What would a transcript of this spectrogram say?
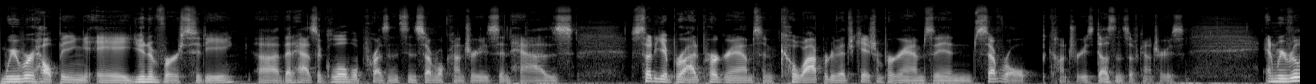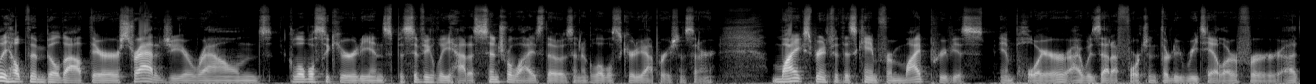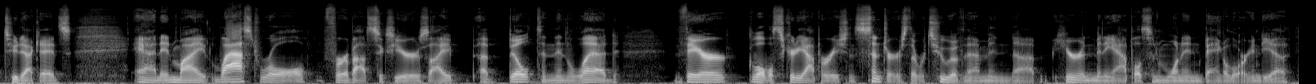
we were helping a university uh, that has a global presence in several countries and has study abroad programs and cooperative education programs in several countries, dozens of countries. And we really helped them build out their strategy around global security and specifically how to centralize those in a global security operations center. My experience with this came from my previous employer. I was at a Fortune 30 retailer for uh, two decades. And in my last role for about six years, I uh, built and then led their global security operations centers. There were two of them in uh, here in Minneapolis and one in Bangalore, India.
